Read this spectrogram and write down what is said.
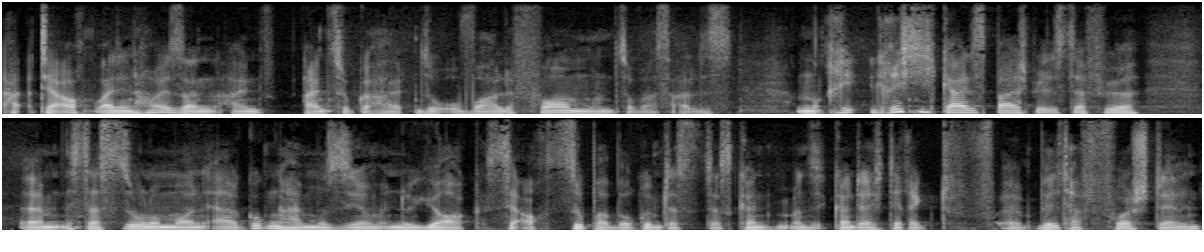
hat ja auch bei den Häusern ein, Einzug gehalten, so ovale Formen und sowas alles. Ein richtig geiles Beispiel ist dafür, ähm, ist das Solomon R. Guggenheim Museum in New York. Ist ja auch super berühmt. Das, das könnt man könnt ihr euch direkt äh, bildhaft vorstellen.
